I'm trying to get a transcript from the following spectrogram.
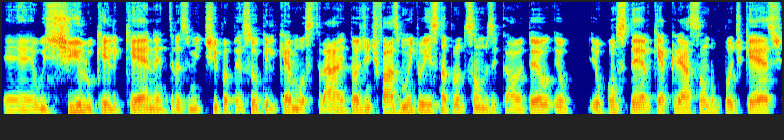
é, o estilo que ele quer né, transmitir para a pessoa que ele quer mostrar. Então a gente faz muito isso na produção musical. Então eu, eu, eu considero que a criação de um podcast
